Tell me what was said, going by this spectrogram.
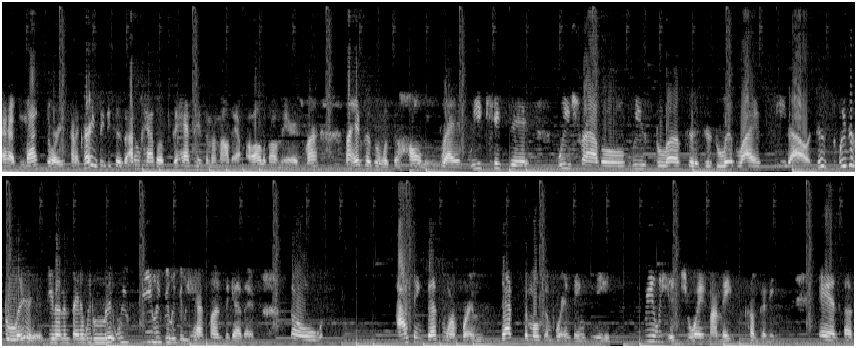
I have my story is kind of crazy because I don't have a the happiness in my mouth at all about marriage. My my ex husband was the homie. right? we kicked it we traveled. We love to just live life, eat out. Just we just live. You know what I'm saying? And we li- we really, really, really have fun together. So I think that's more important. That's the most important thing to me. Is really enjoy my mate's company and us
